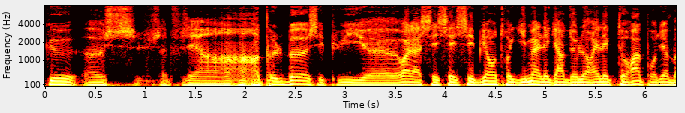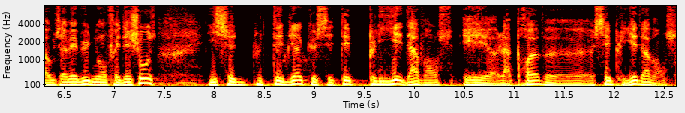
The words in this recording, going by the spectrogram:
que ça faisait un, peu le buzz. Et puis voilà, c'est bien entre guillemets à l'égard de leur électorat pour dire bah vous avez vu, nous on fait des choses. Ils se doutaient bien que c'était plié d'avance. Et la preuve, c'est plié d'avance.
